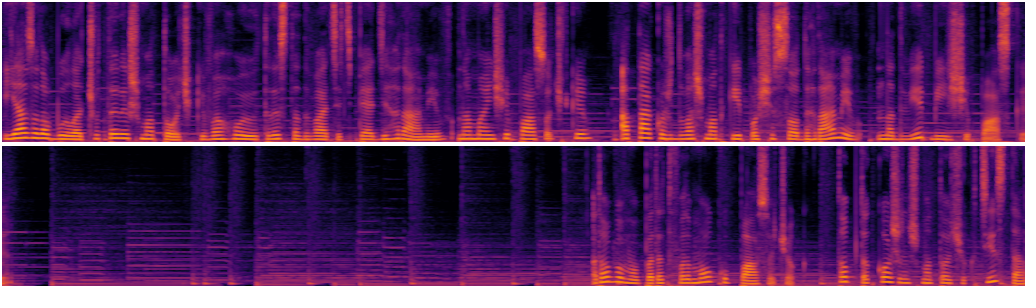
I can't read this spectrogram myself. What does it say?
Я зробила 4 шматочки вагою 325 грамів на менші пасочки, а також 2 шматки по 600 грамів на 2 більші паски. Робимо передформовку пасочок, тобто кожен шматочок тіста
